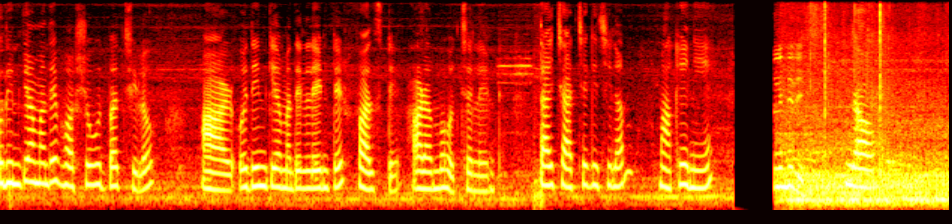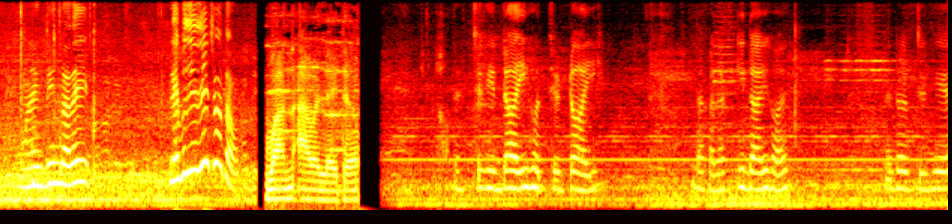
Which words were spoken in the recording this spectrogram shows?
ওদিনকে আমাদের ভস্য বুধবার ছিল আর ওই দিনকে আমাদের লেন্টের ফার্স্ট ডে আরম্ভ হচ্ছে লেন্ট। তাই চার্চে গেছিলাম মাকে নিয়ে। দিদি? যাও অনেকদিন বাদেই লেবু দিয়ে দিয়েছ তো? One hour later. হচ্ছে কি ডাই হচ্ছে ডাই দেখা যাক কি ডাই হয়। এটা হচ্ছে গিয়ে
